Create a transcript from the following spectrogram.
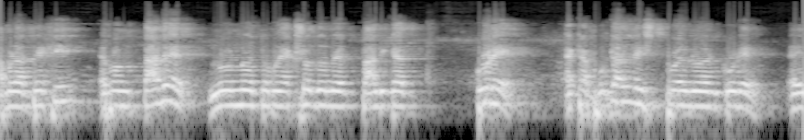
আমরা দেখি এবং তাদের ন্যূনতম একশো জনের তালিকা করে একটা ভোটার লিস্ট প্রণয়ন করে এই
